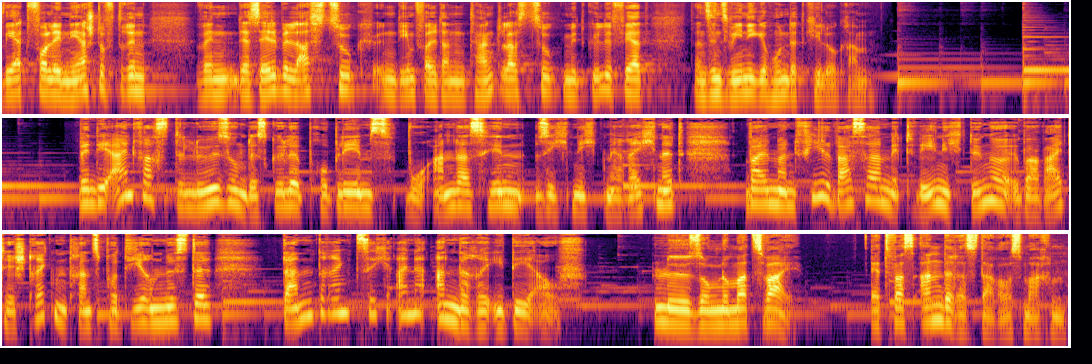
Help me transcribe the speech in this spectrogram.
wertvolle Nährstoff drin. Wenn derselbe Lastzug, in dem Fall dann ein Tanklastzug mit Gülle fährt, dann sind es wenige hundert Kilogramm. Wenn die einfachste Lösung des Gülleproblems woanders hin sich nicht mehr rechnet, weil man viel Wasser mit wenig Dünger über weite Strecken transportieren müsste, dann drängt sich eine andere Idee auf. Lösung Nummer zwei. Etwas anderes daraus machen.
